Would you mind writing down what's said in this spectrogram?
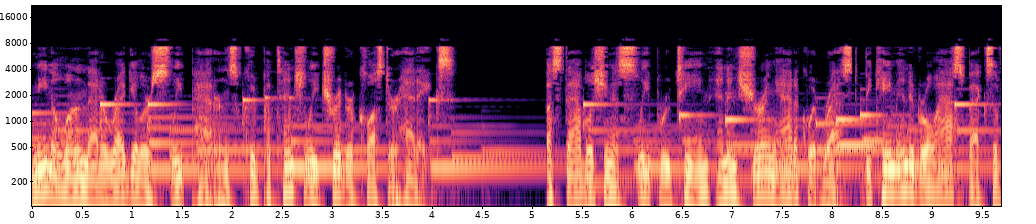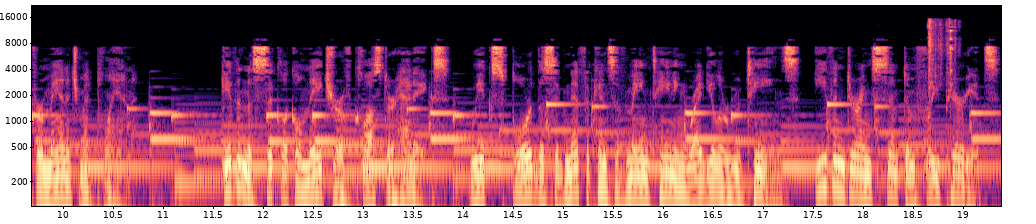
Nina learned that irregular sleep patterns could potentially trigger cluster headaches. Establishing a sleep routine and ensuring adequate rest became integral aspects of her management plan. Given the cyclical nature of cluster headaches, we explored the significance of maintaining regular routines, even during symptom-free periods.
